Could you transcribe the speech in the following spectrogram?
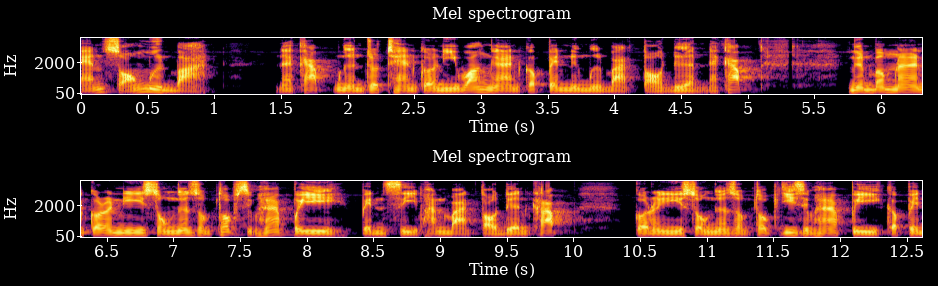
120,000 บาทนะครับ เงินทดแทนกรณีว่างงานก็เป็น 10,000 บาทต่อเดือนนะครับ เงินบำนาญกรณีส่งเงินสมทบ 15 ปีเป็น 4,000 บาทต่อเดือนครับ กรณีส่งเงินสมทบ 25 ปีก็เป็น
